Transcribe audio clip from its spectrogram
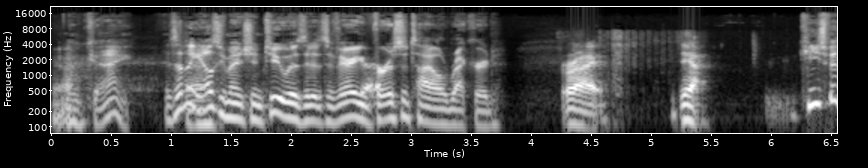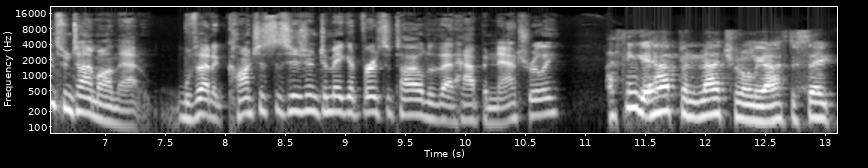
Yeah. Okay. And something else you mentioned too is that it's a very yeah. versatile record. Right. Yeah. Can you spend some time on that? Was that a conscious decision to make it versatile? Did that happen naturally? I think it happened naturally. I have to say,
